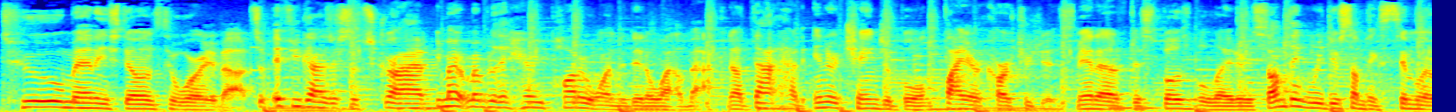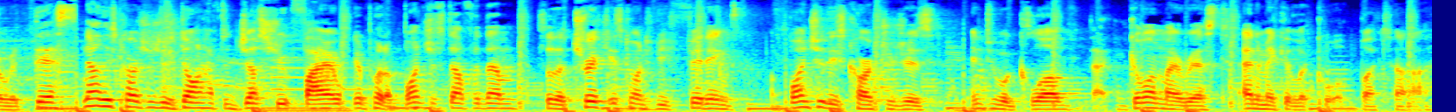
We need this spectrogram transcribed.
too many stones to worry about. So if you guys are subscribed, you might remember the Harry Potter one that did a while back. Now that had interchangeable fire cartridges made out of disposable lighters. Something we do something similar with this. Now these cartridges don't have to just shoot fire. We're gonna put a bunch of stuff with them. So the trick is going to be fitting a bunch of these cartridges into a glove that can go on my wrist and to make it look cool. But uh,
